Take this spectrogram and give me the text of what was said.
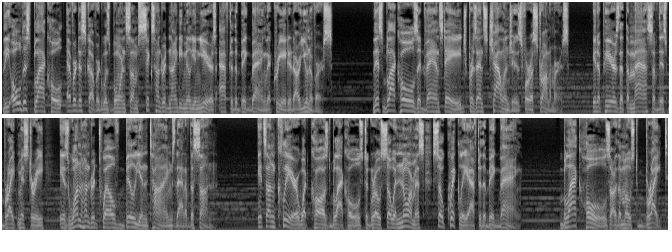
the oldest black hole ever discovered was born some 690 million years after the Big Bang that created our universe. This black hole's advanced age presents challenges for astronomers. It appears that the mass of this bright mystery is 112 billion times that of the Sun. It's unclear what caused black holes to grow so enormous so quickly after the Big Bang. Black holes are the most bright,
